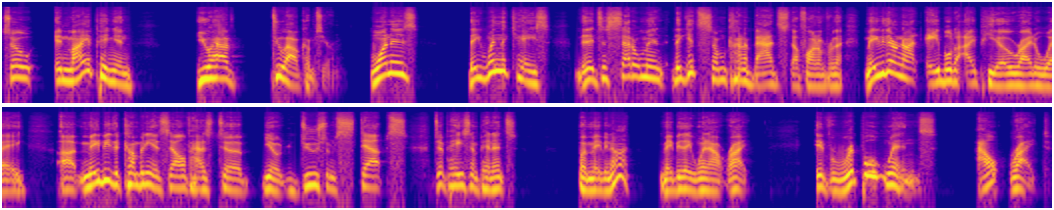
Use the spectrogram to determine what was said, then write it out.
So in my opinion, you have two outcomes here. One is They win the case. It's a settlement. They get some kind of bad stuff on them from that. Maybe they're not able to IPO right away. Uh, maybe the company itself has to, you know, do some steps to pay some penance, but maybe not. Maybe they win outright. If Ripple wins outright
